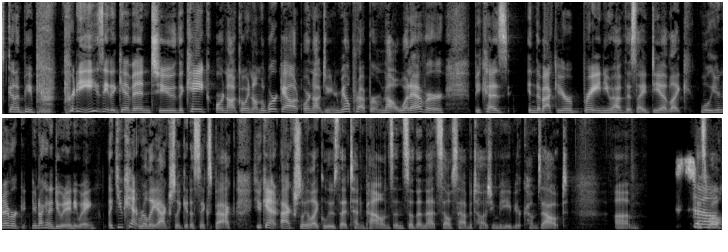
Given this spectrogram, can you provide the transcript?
it's going to be pr- pretty easy to give in to the cake or not going on the workout or not doing your meal prep or not whatever because in the back of your brain you have this idea like well you're never you're not going to do it anyway. Like you can't really actually get a six pack. You can't actually like lose that 10 pounds and so then that self-sabotaging behavior comes out um, so well.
